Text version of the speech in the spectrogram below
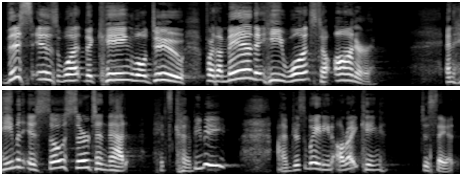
This is what the king will do for the man that he wants to honor. And Haman is so certain that it's going to be me. I'm just waiting. All right, king. Just say it.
